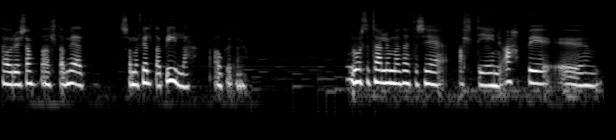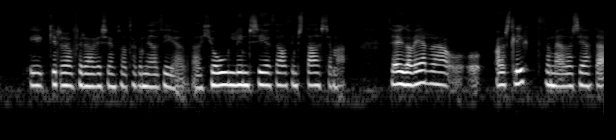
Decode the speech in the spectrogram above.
þá eru við samt alltaf með sama fjölda bíla ágöðunum. Nú ertu að tala um að þetta sé allt í einu appi. Um, ég gerir á fyrir að við séum þá að taka með að því að, að hjólinn séu þá á þeim stað sem að þau eiga að vera og, og, og slíkt. Þannig að það sé að þetta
